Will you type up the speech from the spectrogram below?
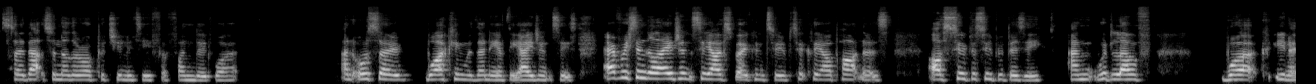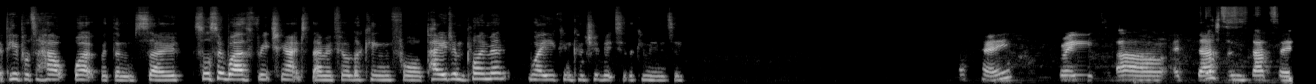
So that's another opportunity for funded work. And also working with any of the agencies. Every single agency I've spoken to, particularly our partners, are super, super busy and would love work, you know, people to help work with them. So it's also worth reaching out to them if you're looking for paid employment where you can contribute to the community. Okay, great. Uh, that's awesome. that's it.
